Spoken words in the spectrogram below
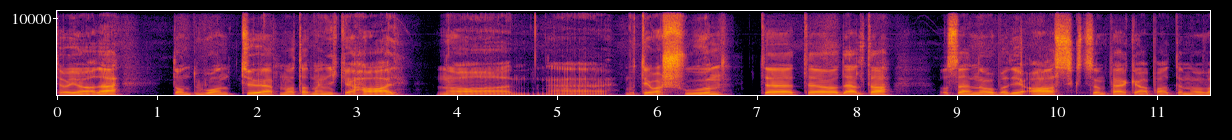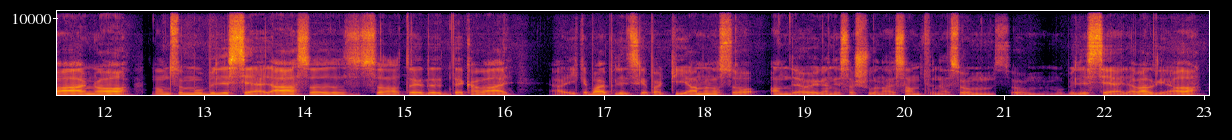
til å gjøre det. Don't want to er på en måte at man ikke har noe eh, motivasjon til, til, å delta. Og så er 'Nobody Asked', som peker på at det må være noe, noen som mobiliserer, så, så at det, det, det, kan være ja, ikke bare politiske partier, men også andre organisasjoner i samfunnet som, som mobiliserer velgere. da.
